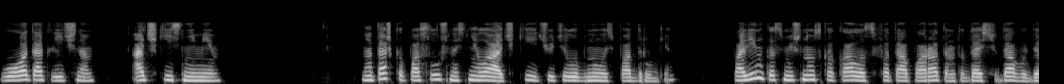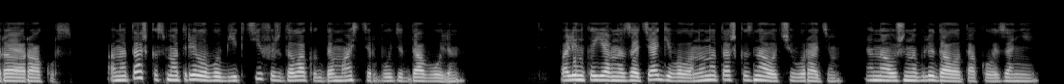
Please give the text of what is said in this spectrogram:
Вот, отлично. Очки сними». Наташка послушно сняла очки и чуть улыбнулась подруге. Полинка смешно скакала с фотоаппаратом туда-сюда, выбирая ракурс. А Наташка смотрела в объектив и ждала, когда мастер будет доволен. Полинка явно затягивала, но Наташка знала, чего ради. Она уже наблюдала такое за ней.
